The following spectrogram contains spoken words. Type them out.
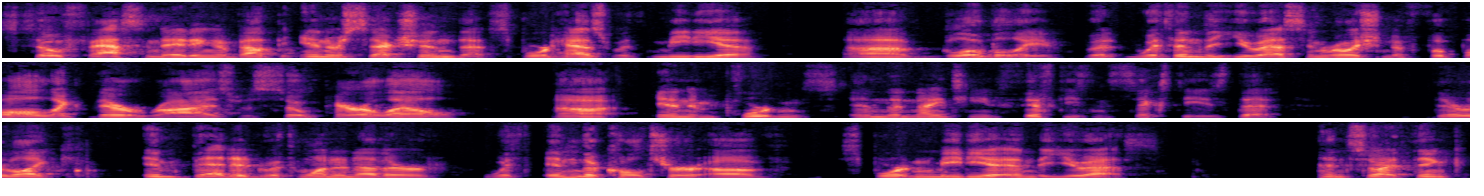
so fascinating about the intersection that sport has with media uh, globally, but within the U.S. in relation to football, like their rise was so parallel uh, in importance in the 1950s and 60s that they're like embedded with one another within the culture of sport and media in the U.S. And so I think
